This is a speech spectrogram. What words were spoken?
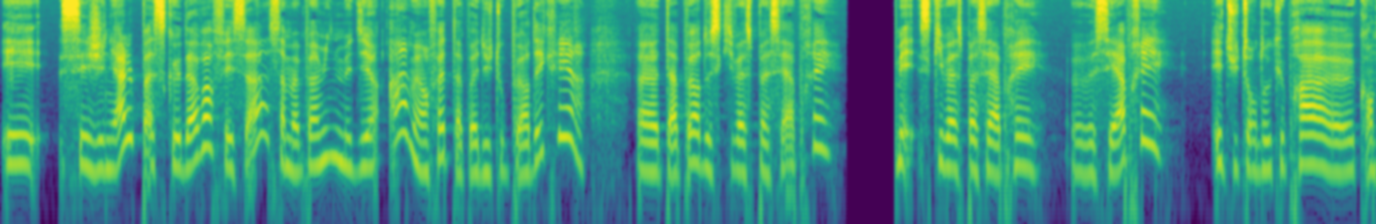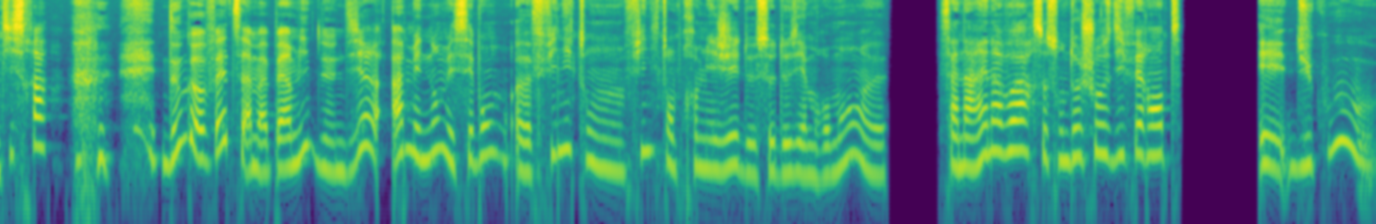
Et c'est génial parce que d'avoir fait ça, ça m'a permis de me dire Ah, mais en fait, t'as pas du tout peur d'écrire. Euh, t'as peur de ce qui va se passer après. Mais ce qui va se passer après, euh, c'est après. Et tu t'en occuperas euh, quand il sera. Donc en fait, ça m'a permis de me dire Ah, mais non, mais c'est bon, finis, ton, finis ton premier jet de ce deuxième roman. ça n'a rien à voir, ce sont deux choses différentes. Et du coup,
